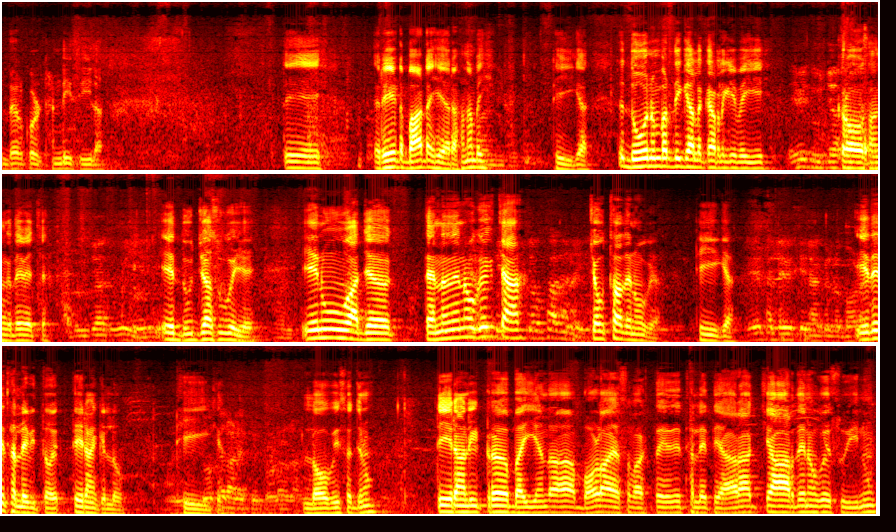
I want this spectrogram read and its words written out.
ਬਿਲਕੁਲ ਠੰਡੀ ਸੀਲ ਆ। ਤੇ ਰੇਟ 62000 ਹਨਾ ਬਈ? ਠੀਕ ਆ। ਤੇ 2 ਨੰਬਰ ਦੀ ਗੱਲ ਕਰ ਲਈਏ ਬਈ ਇਹ ਵੀ ਦੂਜਾ ਕ੍ਰੋਸ ਅੰਗ ਦੇ ਵਿੱਚ। ਦੂਜਾ ਹੈ ਇਹ ਦੂਜਾ ਸੂਆ ਹੀ ਹੈ। ਇਹਨੂੰ ਅੱਜ ਤਿੰਨ ਦਿਨ ਹੋ ਗਏ ਕਿ ਚਾਰ? ਚੌਥਾ ਦਿਨ ਹੈ। ਜੀ। ਚੌਥਾ ਦਿਨ ਹੋ ਗਿਆ। ਠੀਕ ਆ। ਇਹ ਥੱਲੇ ਵੀ 13 ਕਿਲੋ ਬੋਲਾ ਇਹਦੇ ਥੱਲੇ ਵੀ ਤੋ- 13 ਕਿਲੋ। ਠੀਕ ਹੈ ਵਾਲੇ ਕੋਈ ਬੋਲਾ ਲਾ ਲਓ ਵੀ ਸੱਜਣੋ 13 ਲੀਟਰ ਬਾਈਆਂ ਦਾ ਬੋਲਾ ਇਸ ਵਕਤ ਇਹਦੇ ਥੱਲੇ ਤਿਆਰ ਆ। 4 ਦਿਨ ਹੋ ਗਏ ਸੂਈ ਨੂੰ।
